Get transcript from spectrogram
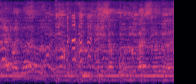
banyak benar disebutkan sebagai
